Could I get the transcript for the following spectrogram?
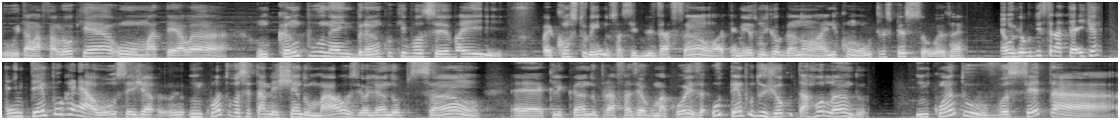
o Itamar falou, que é uma tela um campo né, em branco que você vai, vai construindo sua civilização, até mesmo jogando online com outras pessoas, né? É um jogo de estratégia em tempo real, ou seja, enquanto você está mexendo o mouse, olhando a opção, é, clicando para fazer alguma coisa, o tempo do jogo está rolando enquanto você está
